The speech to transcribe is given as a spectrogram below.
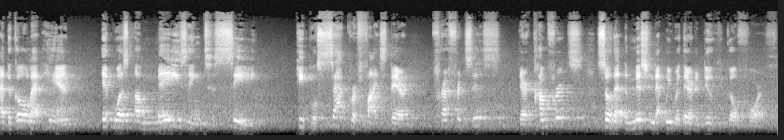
at the goal at hand, it was amazing to see people sacrifice their preferences, their comforts, so that the mission that we were there to do could go forth.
